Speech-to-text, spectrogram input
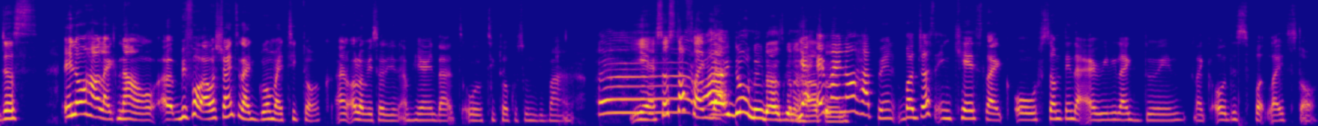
just you know how like now uh, before I was trying to like grow my TikTok and all of a sudden I'm hearing that oh TikTok will soon be banned. Yeah, so stuff like that. i don't know that's gonna happen. Yeah, happen it might not happen, but just in case, like, oh, something that I really like doing, like all this spotlight stuff,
